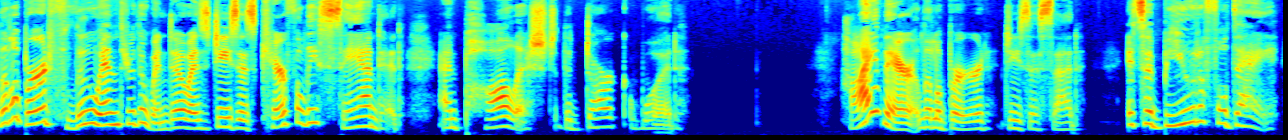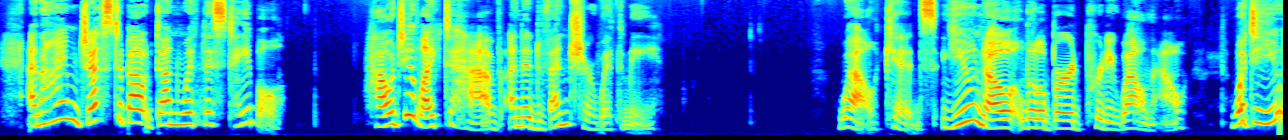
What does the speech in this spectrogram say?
Little Bird flew in through the window as Jesus carefully sanded and polished the dark wood. Hi there, little bird, Jesus said. It's a beautiful day, and I'm just about done with this table. How'd you like to have an adventure with me? Well, kids, you know Little Bird pretty well now. What do you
